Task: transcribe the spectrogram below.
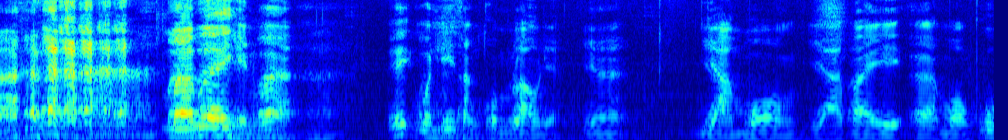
มา มาเพื่อให้เห็นว่า อ่าเฮ้ยวันนี้สังคมเราเนี่ยนะฮะอย่ามองอย่าไปเอ่อมองผู้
